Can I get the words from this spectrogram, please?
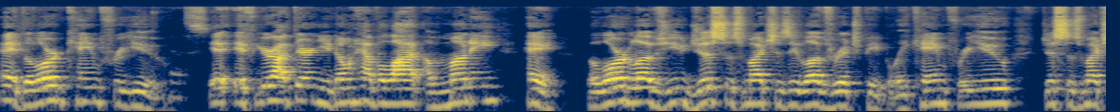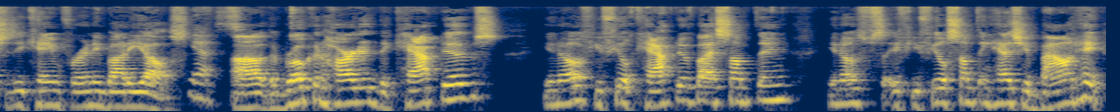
hey the lord came for you Yes. If you're out there and you don't have a lot of money, hey, the Lord loves you just as much as He loves rich people. He came for you just as much as He came for anybody else. Yes. Uh, the brokenhearted, the captives, you know, if you feel captive by something, you know, if you feel something has you bound, hey,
